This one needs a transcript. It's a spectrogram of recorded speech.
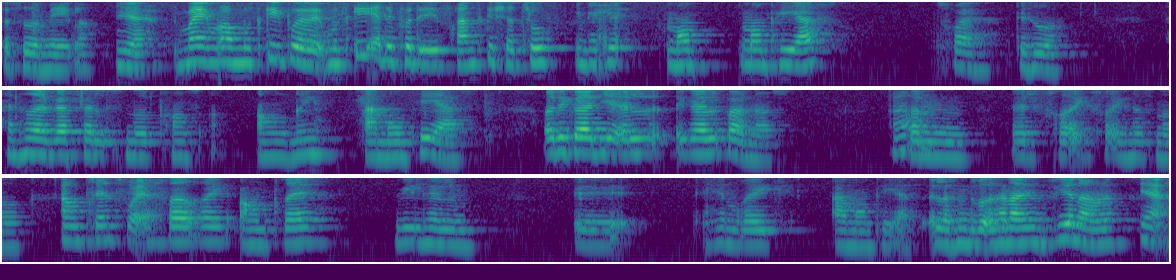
der sidder og maler. Ja, og måske, på, måske er det på det franske chateau. Jamen, jeg kan... Mon, Montpellier, tror jeg, det hedder. Han hedder i hvert fald sådan noget Prince Henri af Montpellier. Og det gør de alle, gør alle børnene også. Ah. Sådan, hvad er det, Frederik? Frederik hedder sådan noget. André, tror jeg. Frederik, André, Wilhelm, øh, Henrik, Amon Pers. Eller sådan, du ved, han har fire navne, Ja.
